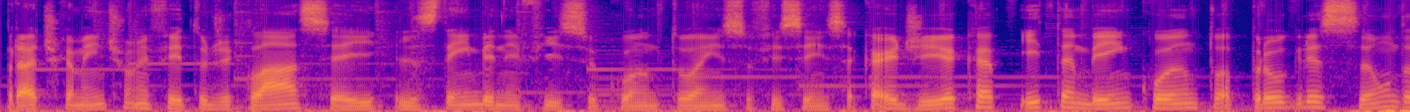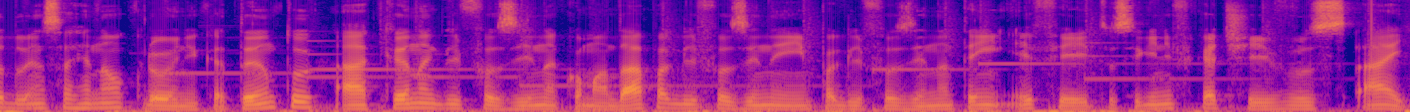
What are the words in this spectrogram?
praticamente um efeito de classe aí, eles têm benefício quanto à insuficiência cardíaca e também quanto à progressão da doença renal crônica. Tanto a canaglifosina como a dapaglifosina e empaglifosina têm efeitos significativos aí,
